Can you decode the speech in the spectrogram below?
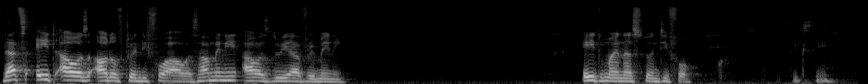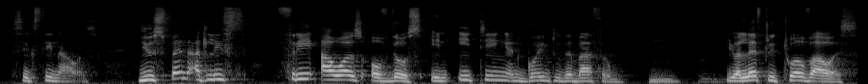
That's eight hours out of 24 hours. How many hours do we have remaining? 8 minus 24. 16. 16 hours. You spend at least three hours of those in eating and going to the bathroom. Hmm. You are left with 12 hours.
